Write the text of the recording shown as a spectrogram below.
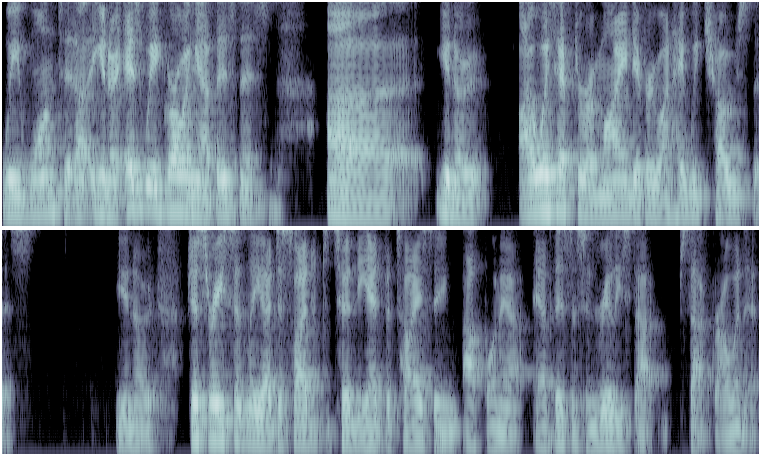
We want it. Uh, you know as we're growing our business uh you know i always have to remind everyone hey we chose this. You know just recently i decided to turn the advertising up on our, our business and really start start growing it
